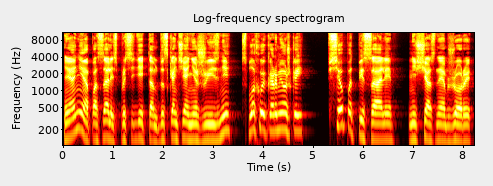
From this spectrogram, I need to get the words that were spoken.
и они опасались просидеть там до скончания жизни с плохой кормежкой, все подписали, несчастные обжоры,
